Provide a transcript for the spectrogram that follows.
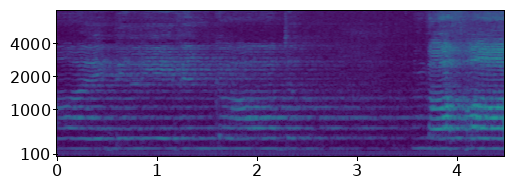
I believe in God, the Father.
